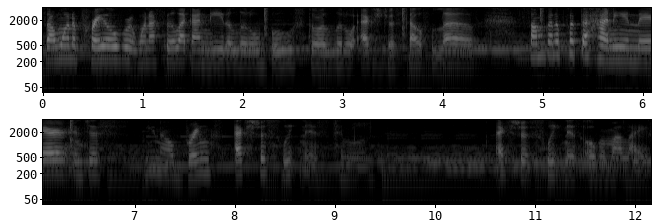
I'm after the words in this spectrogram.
So i want to pray over it when i feel like i need a little boost or a little extra self-love. So i'm going to put the honey in there and just you know bring extra sweetness to me. Extra sweetness over my life.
